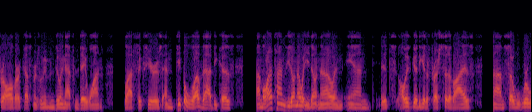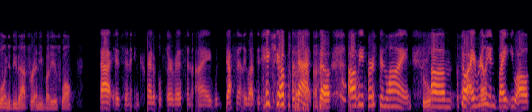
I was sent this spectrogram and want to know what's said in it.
for all of our customers. We've been doing that from day one, the last six years, and people love that because um, a lot of times you don't know what you don't know, and and it's always good to get a fresh set of eyes. Um, so we're willing to do that for anybody as well that is an incredible service, and I would definitely love to take you up on that. so I'll be first in line. Cool. Um, so I really invite you all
